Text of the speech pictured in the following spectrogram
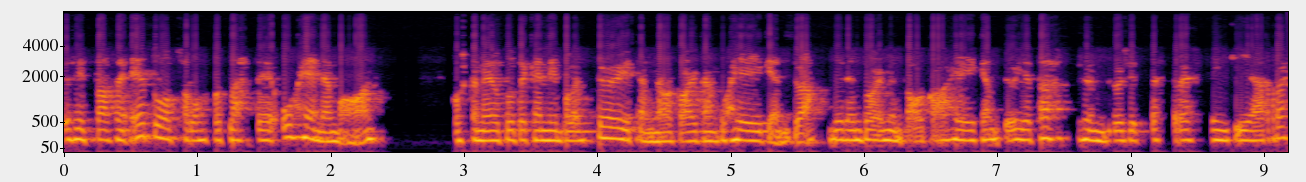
ja sitten taas ne etuotsalohkot lähtee ohenemaan, koska ne joutuu tekemään niin paljon töitä, ne alkaa ikään kuin heikentyä, niiden toiminta alkaa heikentyä, ja tästä syntyy sitten stressin kierre.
